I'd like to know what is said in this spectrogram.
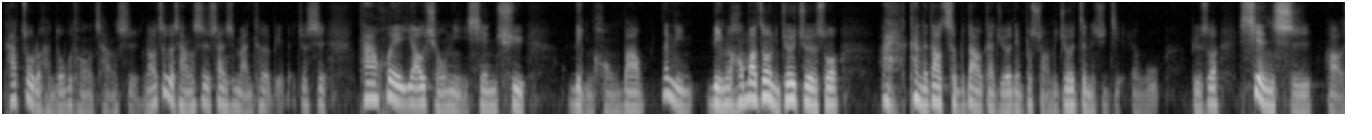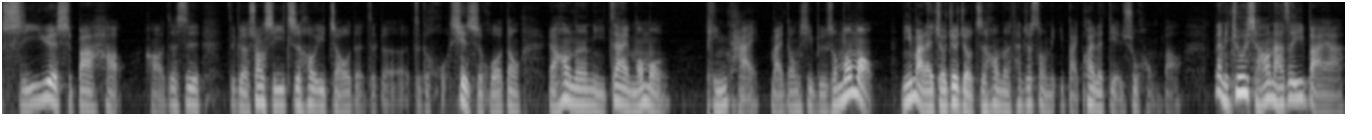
他做了很多不同的尝试。然后这个尝试算是蛮特别的，就是他会要求你先去领红包。那你领了红包之后，你就会觉得说：“哎，看得到吃不到，感觉有点不爽。”你就会真的去解任务。比如说限时，好，十一月十八号，好，这是这个双十一之后一周的这个这个活限时活动。然后呢，你在某某平台买东西，比如说某某，你买了九九九之后呢，他就送你一百块的点数红包，那你就会想要拿这一百啊，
